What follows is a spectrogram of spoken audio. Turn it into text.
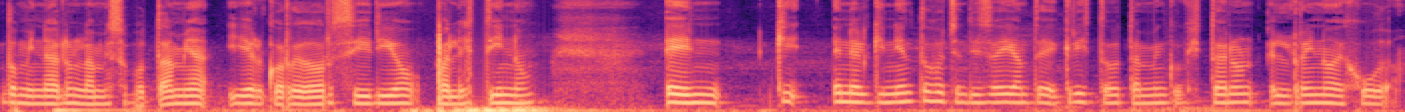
dominaron la Mesopotamia y el corredor sirio-palestino. En, en el 586 a.C. también conquistaron el reino de Judá.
